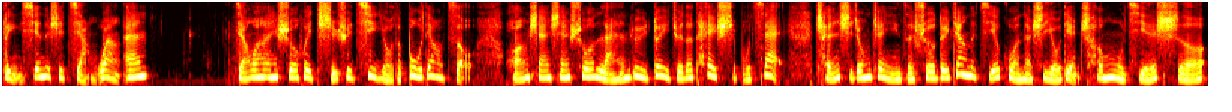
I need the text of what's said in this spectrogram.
领先的是蒋万安。蒋万安说会持续既有的步调走，黄珊珊说蓝绿对决的态势不在，陈时中阵营则说对这样的结果呢是有点瞠目结舌。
